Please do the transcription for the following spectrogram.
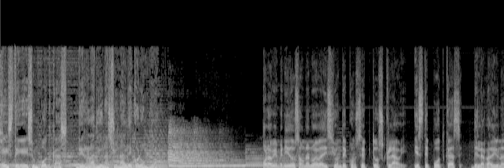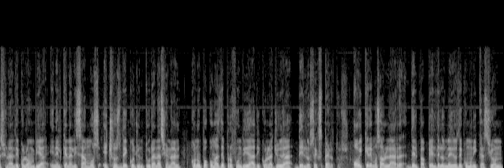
Este es un podcast de Radio Nacional de Colombia. Hola, bienvenidos a una nueva edición de Conceptos Clave, este podcast de la Radio Nacional de Colombia en el que analizamos hechos de coyuntura nacional con un poco más de profundidad y con la ayuda de los expertos. Hoy queremos hablar del papel de los medios de comunicación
